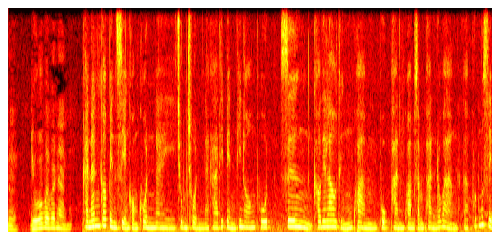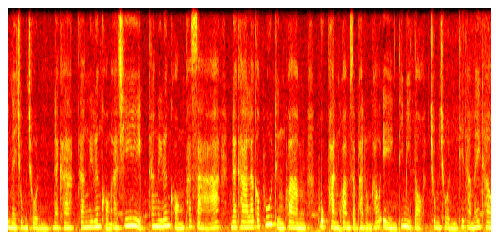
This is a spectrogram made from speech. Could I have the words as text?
เลย อยู่ไปนั้นค่ะนั่นก็เป็นเสียงของคนในชุมชนนะคะที่เป็นพี่น้องพุทธ ซึ่งเขาได้เล่าถึงความผูกพันความสัมพันธ์ระหว่างพุทธมุสลิมในชุมชนนะคะ ทั้งในเรื่องของอาชีพ ทั้งในเรื่องของภาษานะคะ แล้วก็พูดถึงความผูกพันความสัมพันธ์ของเขาเองที่มีต่อชุมชนที่ทำให้เขา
